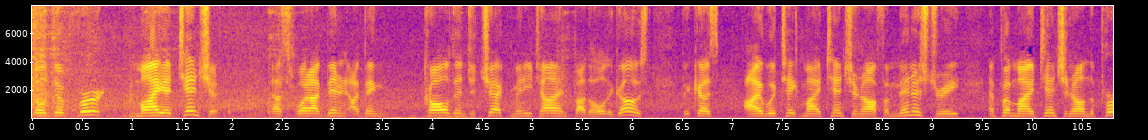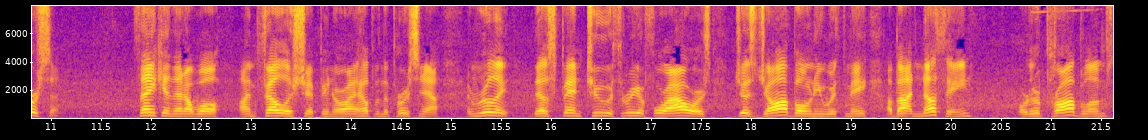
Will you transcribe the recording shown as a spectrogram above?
They'll divert my attention. That's what I've been I've been called into check many times by the Holy Ghost because I would take my attention off of ministry and put my attention on the person thinking that, uh, well, I'm fellowshipping or I'm helping the person out. And really, they'll spend two or three or four hours just jawboning with me about nothing or their problems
